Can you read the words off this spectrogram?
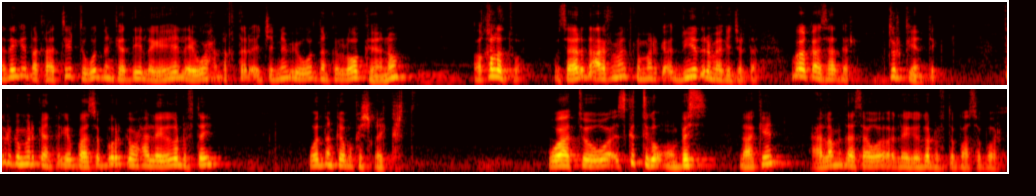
adiga dhaqaatiirta waddanka haddii laga helayo wax dhakhtar ajanabi waddanka loo keeno waa qalad waay. Wasaaradda caafimaadka marka adduunyada dhan baa ka jirta. Waa kaas hadeer turkiyan teg turki markaan tegay baasaboorka waxaa lagaga dhuftay waddanka ma ka shaqey kartid. Waato waa iska tego un bes laakiin calaamadaasaa lagaga dhufta baasaboorka.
